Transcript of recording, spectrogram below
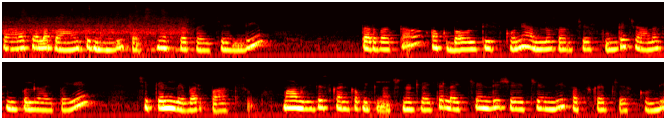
చాలా చాలా బాగుంటుందండి. ఫస్ట్ ఒకసారి ట్రై చేయండి. తర్వాత ఒక బౌల్ తీసుకొని అందులో సర్వ్ చేసుకుంటే చాలా సింపుల్గా అయిపోయే చికెన్ లివర్ పార్ట్స్ మా వీడియోస్ కనుక మీకు నచ్చినట్లయితే లైక్ చేయండి షేర్ చేయండి సబ్స్క్రైబ్ చేసుకోండి.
